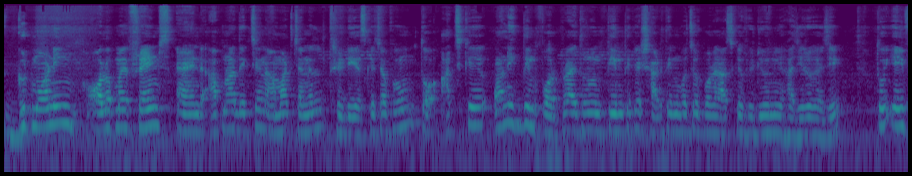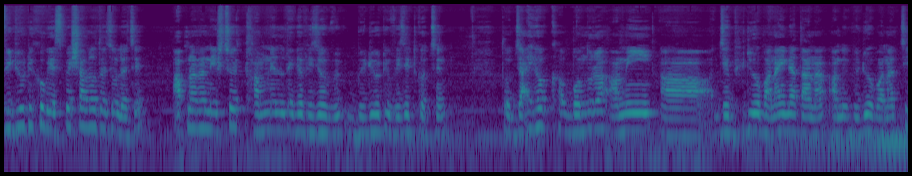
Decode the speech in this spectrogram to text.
Good morning all of my friends and আপনারা দেখছেন আমার চ্যানেল থ্রি ডি এসকে চাপম তো আজকে অনেক দিন পর, প্রায় ধরুন তিন থেকে সাড়ে তিন বছর পরে আজকে ভিডিও নিয়ে হাজির হয়েছি। তো এই ভিডিওটি খুব স্পেশাল হতে চলেছে। আপনারা নিশ্চয়ই থামনেল থেকে ভিডিও ভিডিওটি ভিজিট করছেন। তো যাই হোক, বন্ধুরা, আমি যে ভিডিও বানাই না তা না, আমি ভিডিও বানাচ্ছি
